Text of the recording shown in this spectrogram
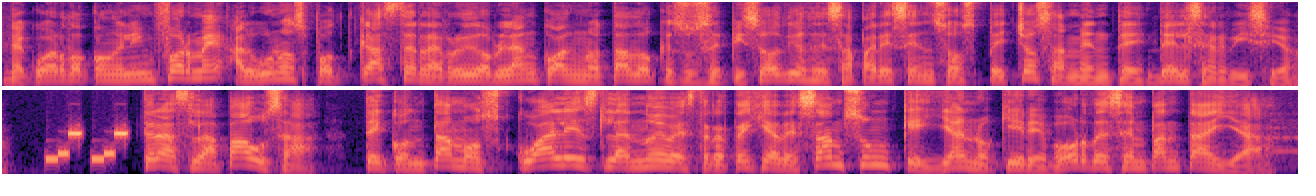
De acuerdo con el informe, algunos podcasters de ruido blanco han notado que sus episodios desaparecen sospechosamente del servicio. Tras la pausa, te contamos cuál es la nueva estrategia de Samsung que ya no quiere bordes en pantalla.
